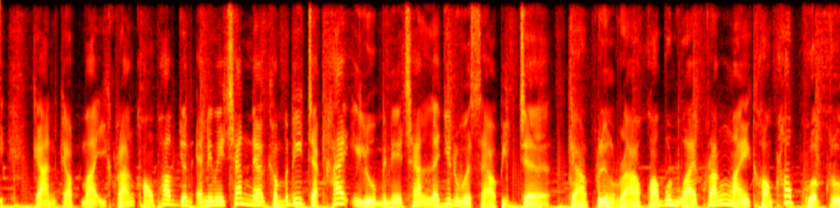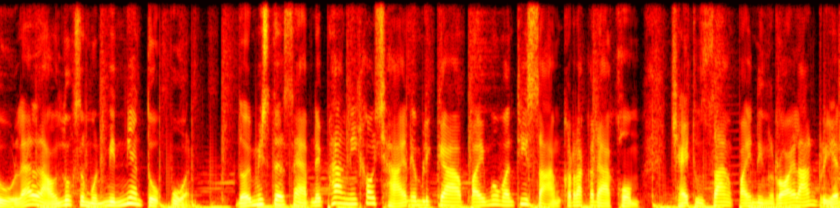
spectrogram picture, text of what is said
4 การกลับมาอีกครั้งของภาพยนตร์แอนิเมชันแนวคอมเมดี้จากค่าย Illumination และ Universal Picture กับเรื่องราวความวุ่นวายครั้งใหม่ของครอบครัวครู และเหล่าลูกสมุนมินเนี่ยนตัวป่วนโดยมิสเตอร์แสบในภาคนี้เข้าฉายในอเมริกาไปเมื่อวันที่ 3 กรกฎาคม ใช้ทุนสร้างไป 100 ล้านเหรียญ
